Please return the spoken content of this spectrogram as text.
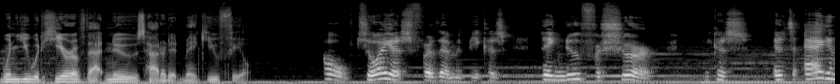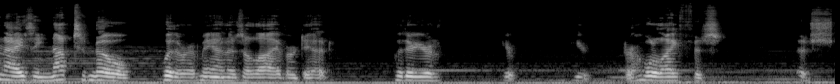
When you would hear of that news, how did it make you feel? oh, joyous for them because they knew for sure. Because it's agonizing not to know whether a man is alive or dead, whether your your your your whole life is is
